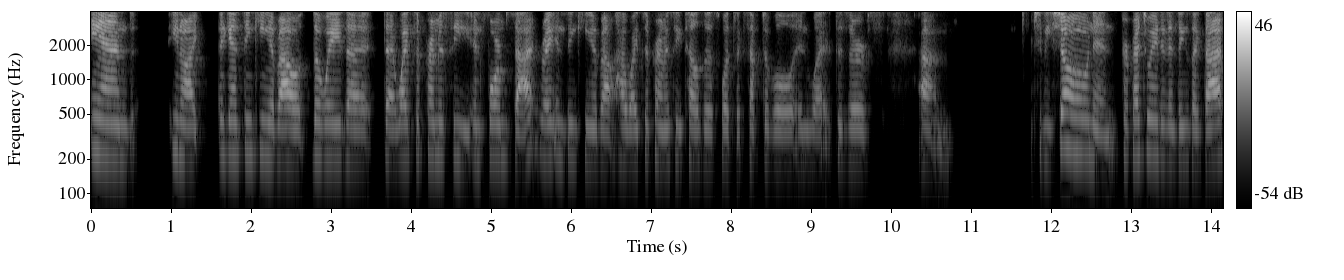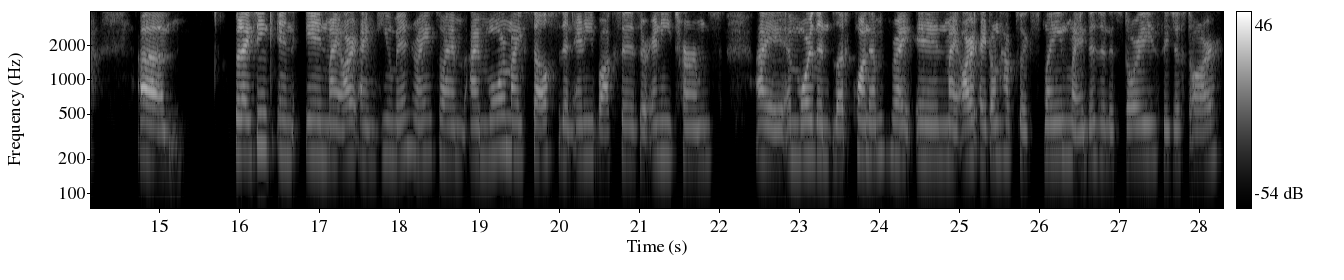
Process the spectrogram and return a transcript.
and, you know, I, again, thinking about the way that, that white supremacy informs that, right? And thinking about how white supremacy tells us what's acceptable and what deserves um, to be shown and perpetuated and things like that. Um, but I think in in my art, I'm human, right? So I'm I'm more myself than any boxes or any terms. I am more than blood quantum, right? In my art, I don't have to explain my indigenous stories; they just are.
